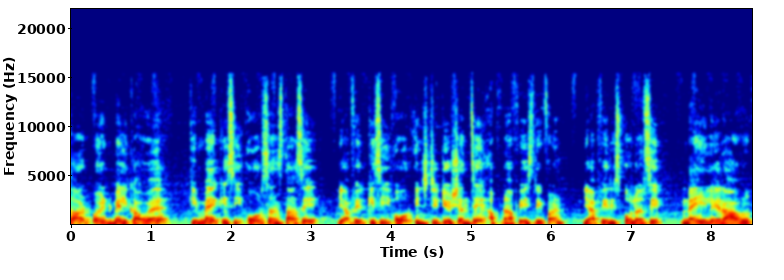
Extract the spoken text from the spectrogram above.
थर्ड पॉइंट में लिखा हुआ है कि मैं किसी और संस्था से या फिर किसी और इंस्टीट्यूशन से अपना फ़ीस रिफंड या फिर स्कॉलरशिप नहीं ले रहा हूँ।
